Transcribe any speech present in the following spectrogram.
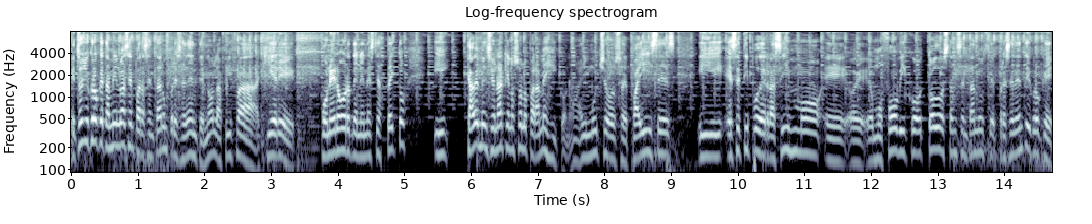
Entonces yo creo que también lo hacen para sentar un precedente, ¿no? La FIFA quiere poner orden en este aspecto y cabe mencionar que no solo para México, ¿no? Hay muchos eh, países y ese tipo de racismo eh, eh, homofóbico, todos están sentando este precedente y creo que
